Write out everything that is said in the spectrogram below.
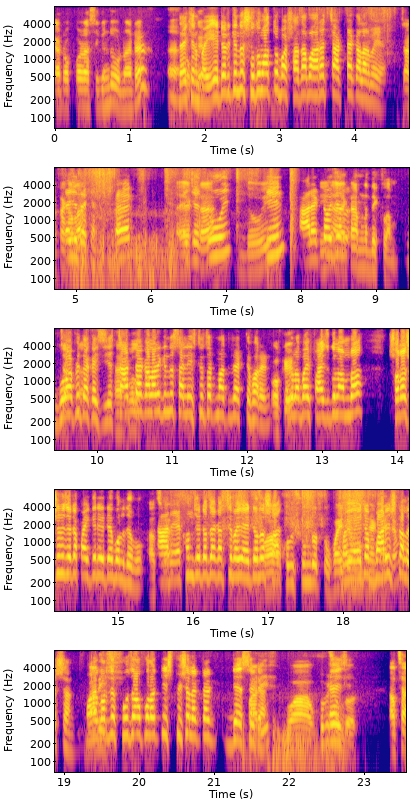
কাটওয়ার্ক করা আছে কিন্তু ওনাটার হ্যাঁ, দেখেন ভাই এটার কিন্তু শুধুমাত্র বা সাদা বাহারের চারটা কালার ভাইয়া। চারটা এই যে কালার দেখেন এক এই যে দুই দুই তিন আর একটা ওই যে একটা আমরা দেখলাম। গোলাপি দেখাইছি হ্যাঁ, চারটা কালার কিন্তু চাইলে স্ক্রিনশট মাত্র রাখতে পারেন. এগুলো ভাই প্রাইসগুলো আমরা সরাসরি যেটা পাইকারি এটা বলে দেবো। আচ্ছা। আর এখন যেটা দেখাচ্ছি ভাই এটা হলো খুব সুন্দর তো ভাই এটা বারিশ কালেকশন। মনে করছে পূজা উপলক্ষে স্পেশাল একটা ড্রেস এটা। ওয়াও যে। সুন্দর। আচ্ছা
